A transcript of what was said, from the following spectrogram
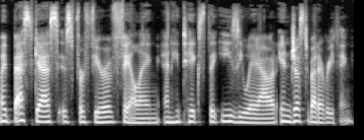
My best guess is for fear of failing, and he takes the easy way out in just about everything.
